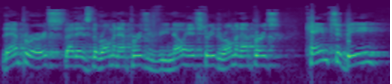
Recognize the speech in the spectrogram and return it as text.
The emperors, that is, the Roman emperors, if you know history, the Roman emperors came to be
